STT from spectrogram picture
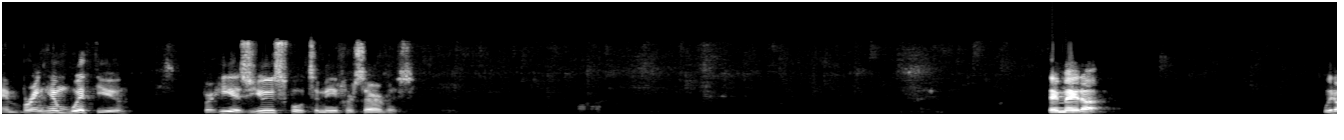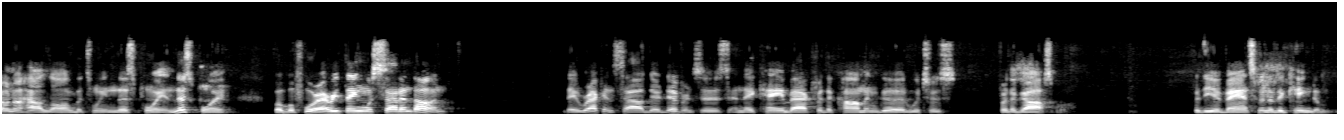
and bring him with you, for he is useful to me for service. They made up. We don't know how long between this point and this point, but before everything was said and done, they reconciled their differences and they came back for the common good, which was for the gospel, for the advancement of the kingdom.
